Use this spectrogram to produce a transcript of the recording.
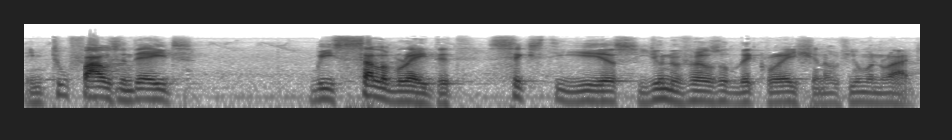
in 2008, we celebrated 60 years Universal Declaration of Human Rights.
